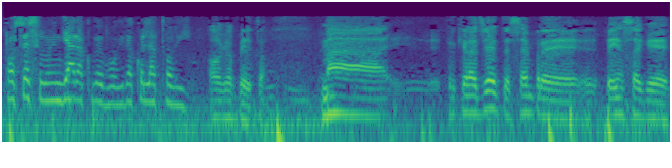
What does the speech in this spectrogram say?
posso essere un'indiana come voi, da quel lato lì. Ho capito. Ma perché la gente sempre pensa che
